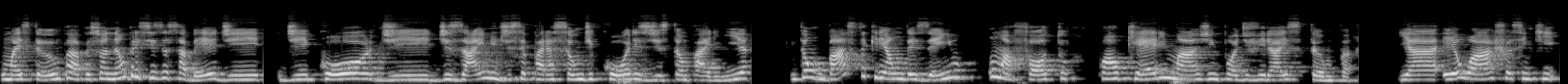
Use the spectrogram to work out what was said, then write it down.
uma estampa, a pessoa não precisa saber de, de cor, de design de separação de cores de estamparia. Então, basta criar um desenho, uma foto, qualquer imagem pode virar estampa. E a, eu acho assim que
